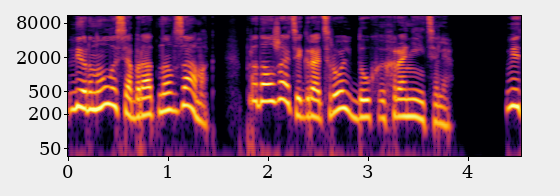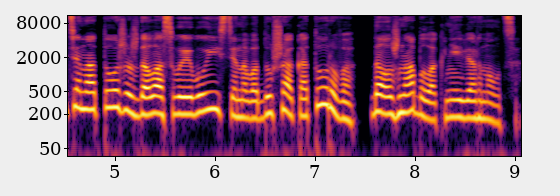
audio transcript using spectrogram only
вернулась обратно в замок, продолжать играть роль духа-хранителя. Ведь она тоже ждала своего истинного, душа которого должна была к ней вернуться.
